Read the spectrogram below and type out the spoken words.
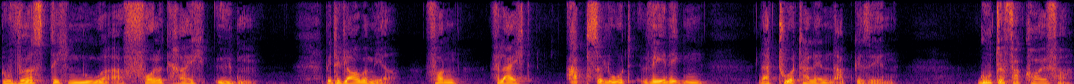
du wirst dich nur erfolgreich üben. Bitte glaube mir, von vielleicht absolut wenigen Naturtalenten abgesehen. Gute Verkäufer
